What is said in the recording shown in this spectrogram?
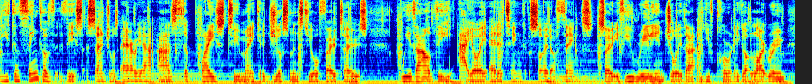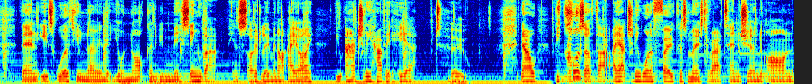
you can think of this essentials area as the place to make adjustments to your photos without the AI editing side of things. So if you really enjoy that and you've currently got Lightroom, then it's worth you knowing that you're not going to be missing that inside Luminar AI. You actually have it here too. Now, because of that, I actually want to focus most of our attention on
